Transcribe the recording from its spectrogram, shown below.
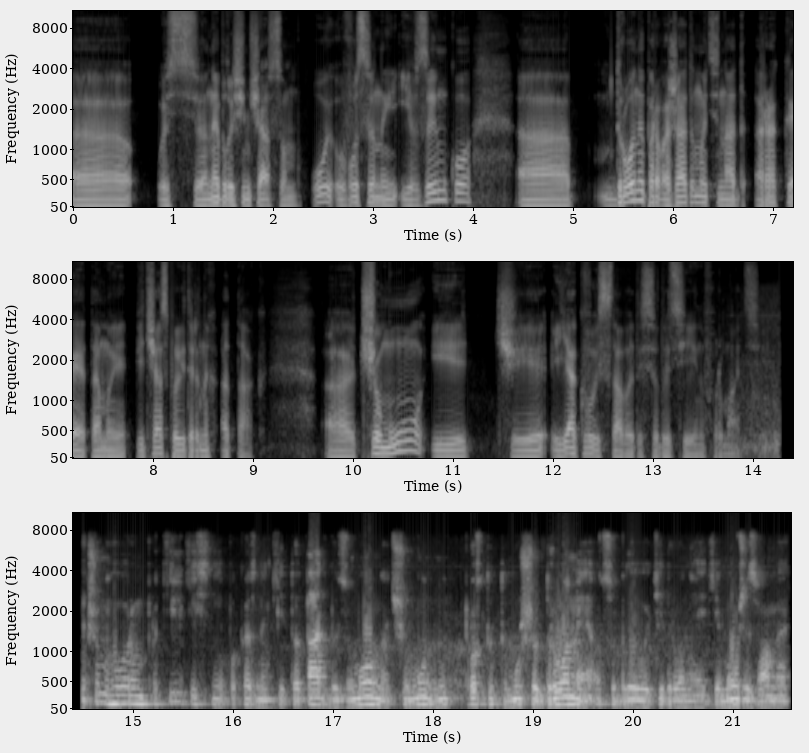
е, ось найближчим часом восени і взимку. Е, дрони переважатимуть над ракетами під час повітряних атак. Чому і чи як ви ставитеся до цієї інформації? Якщо ми говоримо про кількісні показники, то так, безумовно. Чому? Ну просто тому, що дрони, особливо ті дрони, які ми вже з вами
